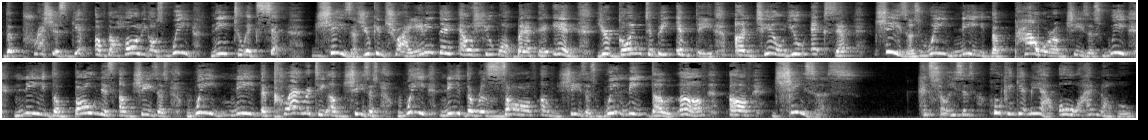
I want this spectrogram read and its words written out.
the precious gift of the Holy Ghost. We need to accept Jesus. You can try anything else you want, but at the end, you're going to be empty until you accept Jesus. We need the power of Jesus. We need the boldness of Jesus. We need the clarity of Jesus. We need the resolve of Jesus. We need the love of Jesus. And so he says, who can get me out? Oh, I know who.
